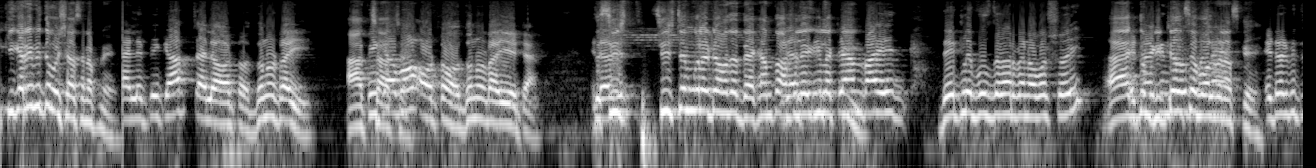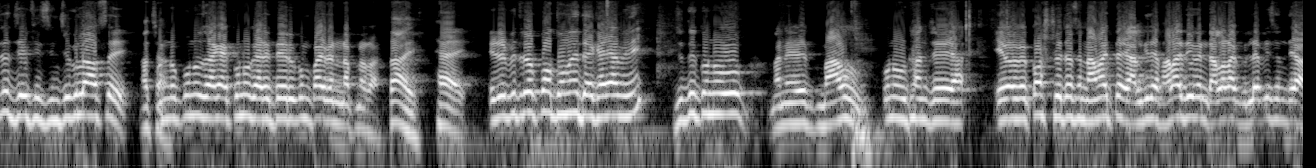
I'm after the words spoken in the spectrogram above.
কি গাড়ির ভিতরে বসে আছেন আপনি? চাইলে পিক আপ চাইলে অটো দুটোটাই। আচ্ছা, পিকআপ আচ্ছা। অটো দুটোটাই এটা- সিস্টেমগুলো একটু আমাদের দেখান তো আসলে এগুলো কি ভাই দেখলে বুঝতে পারবেন অবশ্যই একদম এটা কিন্তু details এ বলবেন মানে আজকে। এটার ভিতরে যে গুলো আছে আচ্ছা। অন্য কোনো জায়গায় কোনো গাড়িতে এরকম না আপনারা তাই হ্যাঁ এটার ভিতরে প্রথমে দেখাই আমি যদি কোনো মানে মাল কোনো উঠান যে এভাবে কষ্ট হইতেছে নামাইতে আলগিতে ফালাই দিবেন ডালাটা খুলে পিছন দিয়া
